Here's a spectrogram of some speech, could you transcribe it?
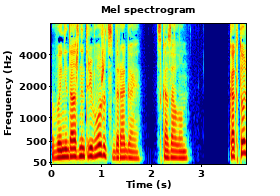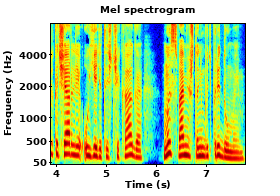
«Вы не должны тревожиться, дорогая», — сказал он. «Как только Чарли уедет из Чикаго, мы с вами что-нибудь придумаем.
